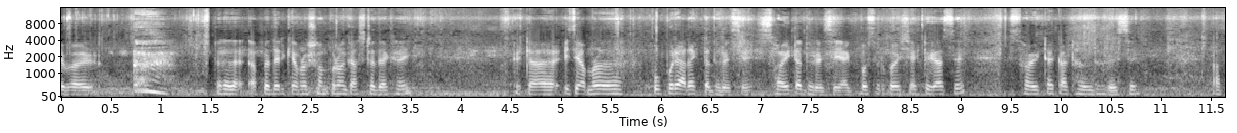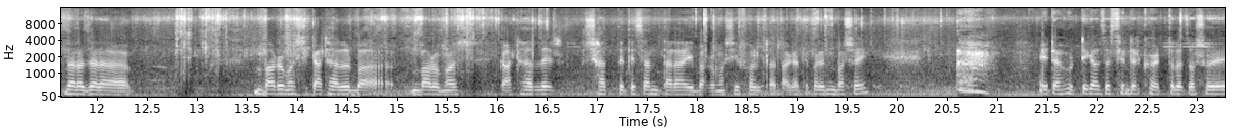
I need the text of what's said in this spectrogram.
এবার আপনাদেরকে আমরা সম্পূর্ণ গাছটা দেখাই। এটা, এই যে আমরা উপরে আরেকটা ধরেছে, ছয়টা ধরেছে, এক বছর বয়সে একটা গাছে। ছয়টা কাঁঠাল ধরেছে। আপনারা যারা বারো মাসি কাঁঠাল বা বারো মাস কাঁঠালের স্বাদ পেতে চান, তারা এই বারো মাসি ফলটা লাগাতে পারেন বাসায়। এটা হর্টিকালচার সেন্টার খয়েরতলা যশোরে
